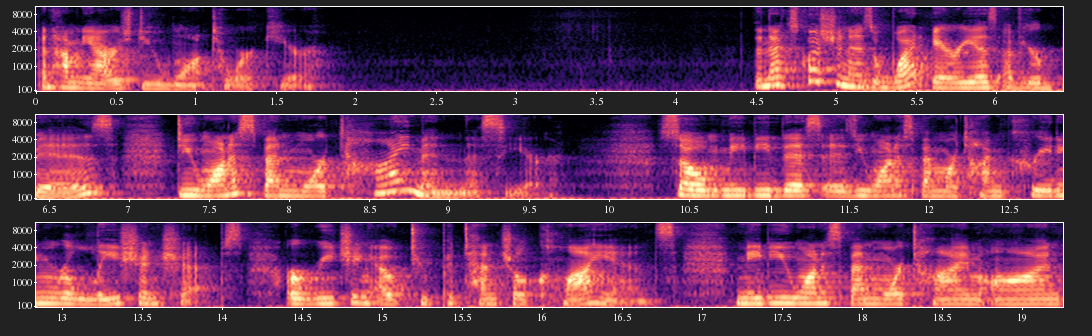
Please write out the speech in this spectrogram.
and how many hours do you want to work here. The next question is What areas of your biz do you want to spend more time in this year? So maybe this is you want to spend more time creating relationships or reaching out to potential clients. Maybe you want to spend more time on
